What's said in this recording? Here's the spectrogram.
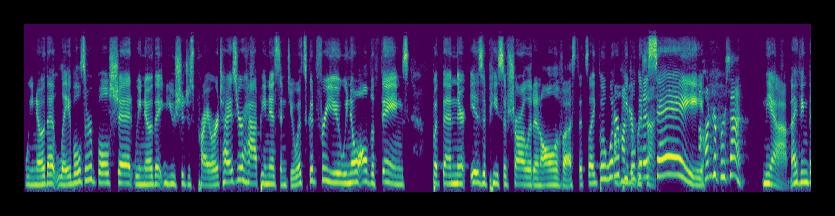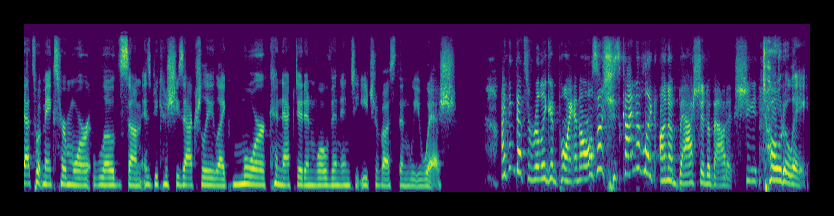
We know that labels are bullshit. We know that you should just prioritize your happiness and do what's good for you. We know all the things but then there is a piece of Charlotte in all of us that's like, but what are people going to say? 100%. Yeah, I think that's what makes her more loathsome is because she's actually like more connected and woven into each of us than we wish. I think that's a really good point. And also she's kind of like unabashed about it. She Totally,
